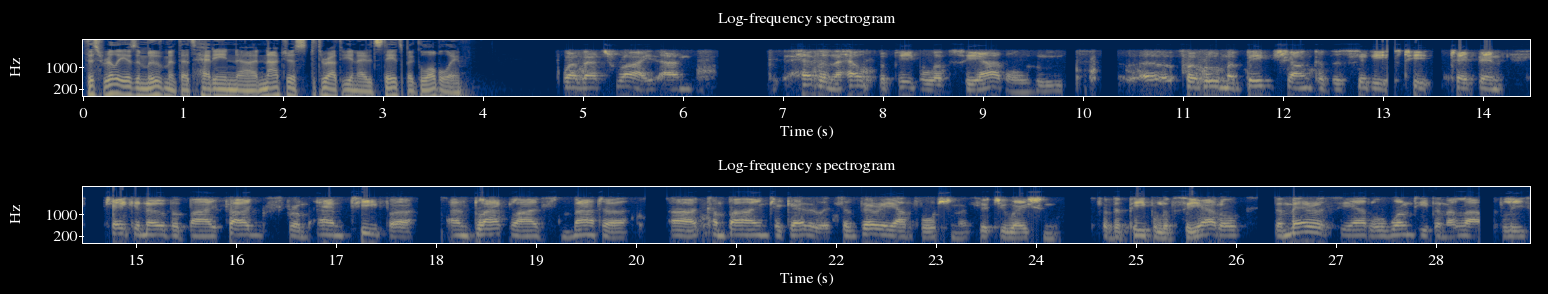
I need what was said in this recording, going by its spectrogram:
this really is a movement that's heading uh, not just throughout the United States, but globally. Well, that's right. And heaven help the people of Seattle, who, uh, for whom a big chunk of the city has t- t- been taken over by thugs from Antifa and Black Lives Matter uh, combined together. It's a very unfortunate situation for the people of Seattle. The mayor of Seattle won't even allow police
